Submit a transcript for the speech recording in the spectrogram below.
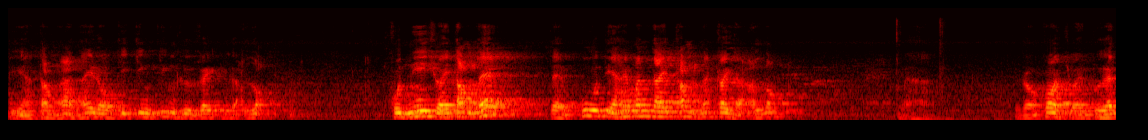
ที่ทำงานให้เราที่จริงจริงคือใครคืออัลลอฮ์คุณนี้ช่วยทำแล้วแต่ผู้ที่ให้มันได้ทำนั้นก็คืออัลลอฮ์ เราก็ช่วยเพื่อน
